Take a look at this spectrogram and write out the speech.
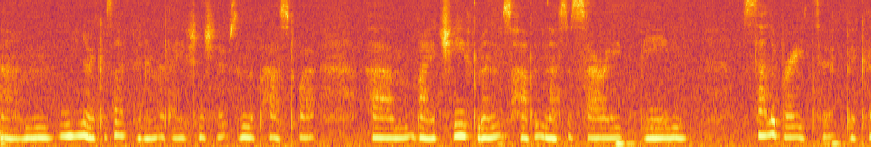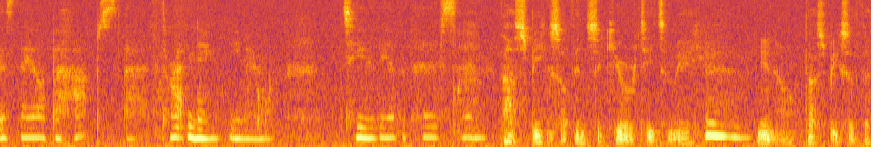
Um, you know, because I've been in relationships in the past where um, my achievements haven't necessarily been celebrated because they are perhaps uh, threatening. You know, to the other person. That speaks of insecurity to me. You know, that speaks of the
